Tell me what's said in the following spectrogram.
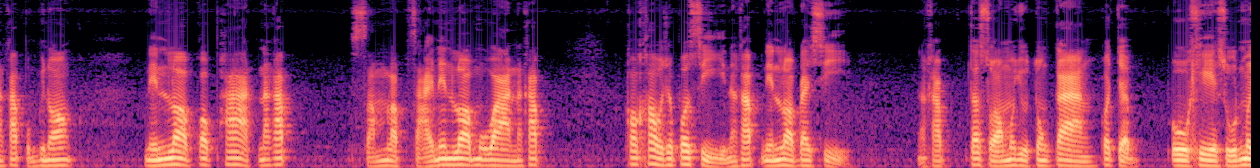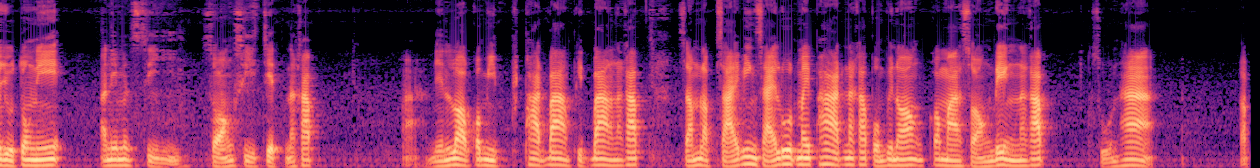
นะครับ ผมพี่น้องเน้นรอบก็พลาดนะครับสำหรับสายเน้นรอบเมื่อวานนะครับ ก็เข้าเฉพาะสี่นะครับ เน้นรอบได้สี่นะครับ ถ้าสองมาอยู่ตรงกลางก็จะโอเคศูนย์มาอยู่ตรงนี้ อันนี้มันสี่สองสี่เจ็ดนะครับเน้นรอบก็มีพลาดบ้างผิดบ้างนะครับสำหรับสายวิ่งสายรูดไม่พลาดนะครับ ผมพี่น้องก็มาสองเด้งนะครับศูนย์ห้ากับ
